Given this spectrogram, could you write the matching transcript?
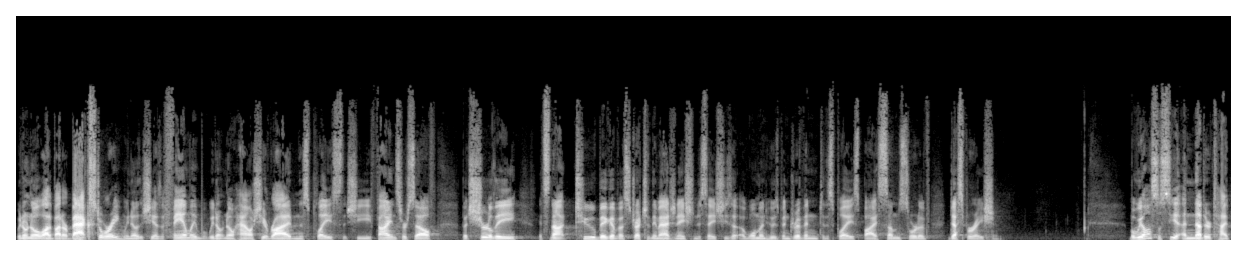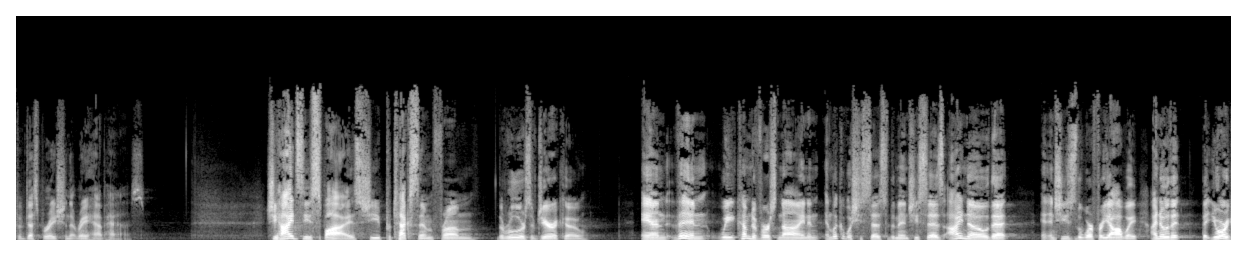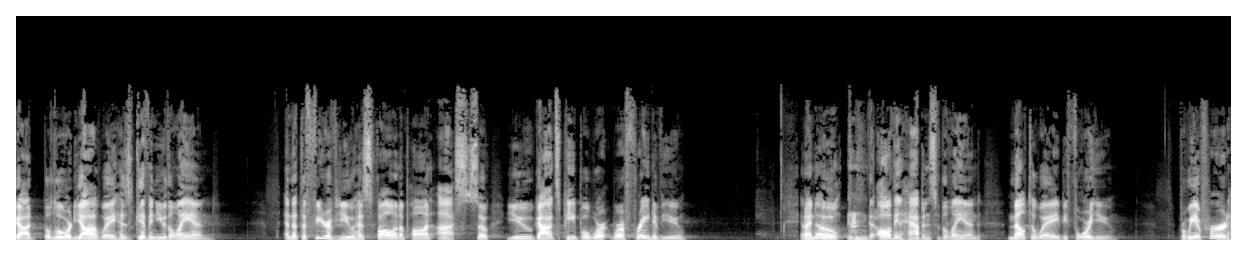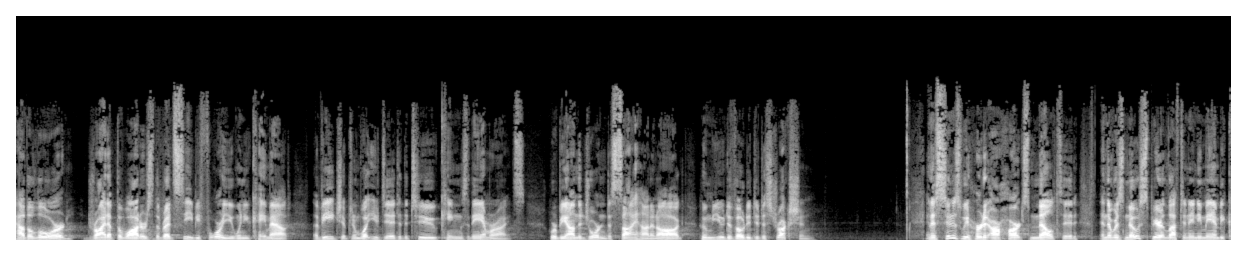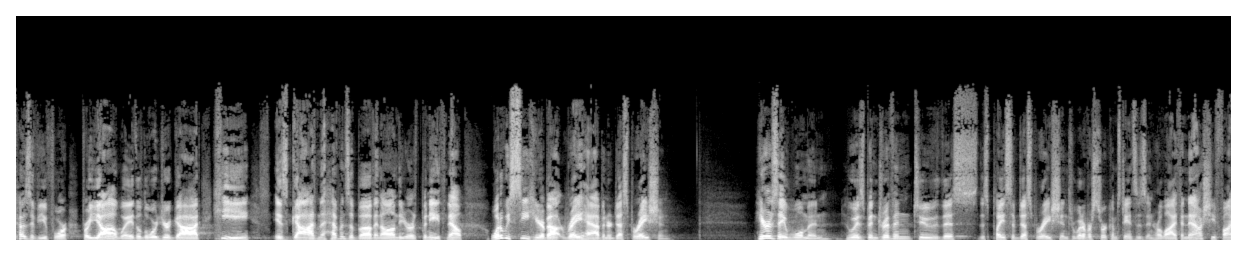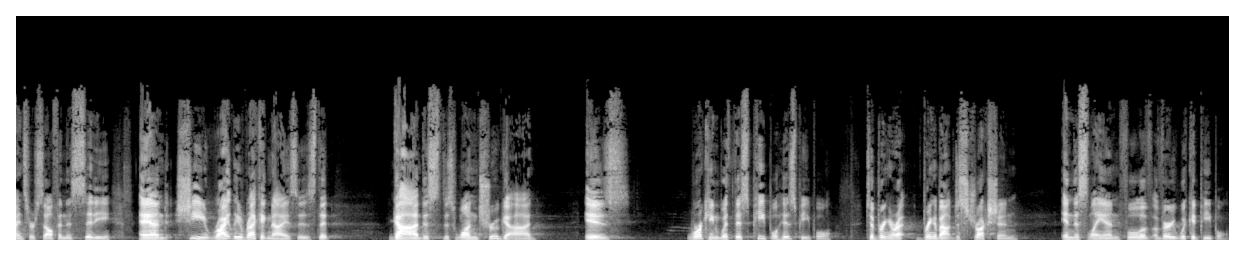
we don't know a lot about her backstory. We know that she has a family, but we don't know how she arrived in this place that she finds herself. But surely it's not too big of a stretch of the imagination to say she's a, a woman who's been driven to this place by some sort of desperation. But we also see another type of desperation that Rahab has. She hides these spies, she protects them from the rulers of Jericho. And then we come to verse 9 and, and look at what she says to the men. She says, I know that, and she uses the word for Yahweh, I know that that your God, the Lord Yahweh, has given you the land, and that the fear of you has fallen upon us. So you, God's people, were, were afraid of you. And I know that all the inhabitants of the land melt away before you. For we have heard how the Lord dried up the waters of the Red Sea before you when you came out of Egypt, and what you did to the two kings of the Amorites, who were beyond the Jordan, to Sihon and Og whom you devoted to destruction. And as soon as we heard it, our hearts melted, and there was no spirit left in any man because of you. For, for Yahweh, the Lord your God, He is God in the heavens above and on the earth beneath. Now, what do we see here about Rahab and her desperation? Here is a woman who has been driven to this, this place of desperation through whatever circumstances in her life, and now she finds herself in this city and she rightly recognizes that God, this, this one true God, is working with this people, his people, to bring, bring about destruction in this land full of, of very wicked people.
